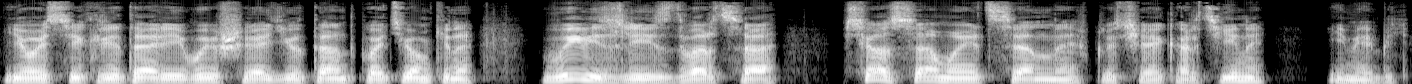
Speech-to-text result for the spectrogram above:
его секретарь и бывший адъютант Потемкина вывезли из дворца все самое ценное, включая картины и мебель.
